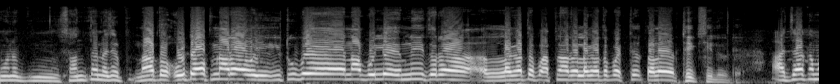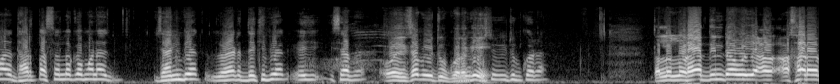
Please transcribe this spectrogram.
মানে সন্তান আছে। না তো ওইটা আপনারা ওই ইউটিউবে না বললে এমনি তোরা লাগাতে আপনারা লাগাতে পারতে তাহলে ঠিক ছিল ওইটা। আর যাক আমাদের ধার পাশের লোকে মানে জানবে লড়াইটা দেখবে এই হিসাবে। ওই হিসাবে ইউটিউব করে ইউটিউব করা। তাহলে লড়াইয়ের দিনটা ওই আষাঢ়ের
